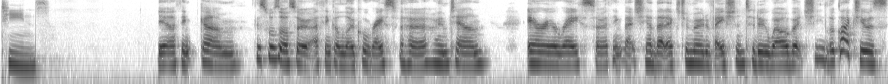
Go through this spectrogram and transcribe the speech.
teens. Yeah, I think um, this was also, I think, a local race for her hometown area race. So I think that she had that extra motivation to do well, but she looked like she was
